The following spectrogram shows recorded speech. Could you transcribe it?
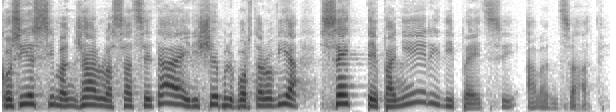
Così essi mangiarono a sazietà e i discepoli portarono via sette panieri di pezzi avanzati.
